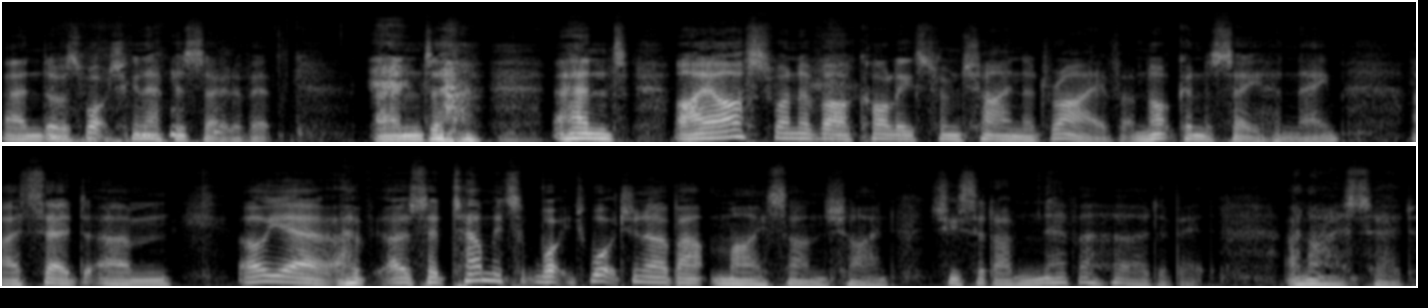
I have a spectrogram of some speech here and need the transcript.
and I was watching an episode of it. And uh, and I asked one of our colleagues from China Drive. I'm not going to say her name. I said, um, "Oh yeah," I said, "Tell me what what do you know about My Sunshine?" She said, "I've never heard of it." And I said,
